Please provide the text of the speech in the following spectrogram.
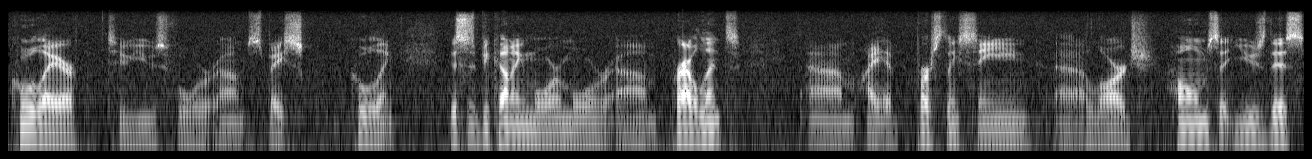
cool air to use for um, space cooling. This is becoming more and more um, prevalent. Um, I have personally seen uh, large homes that use this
